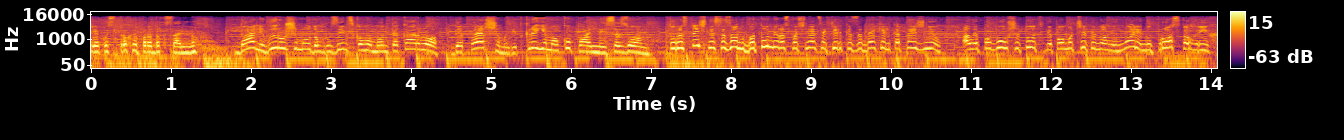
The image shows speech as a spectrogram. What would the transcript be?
Якось трохи парадоксально. Далі вирушимо до грузинського Монте-Карло, де першими відкриємо купальний сезон. Туристичний сезон в Батумі розпочнеться тільки за декілька тижнів, але побувши тут, не помочити ноги в морі ну просто гріх.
